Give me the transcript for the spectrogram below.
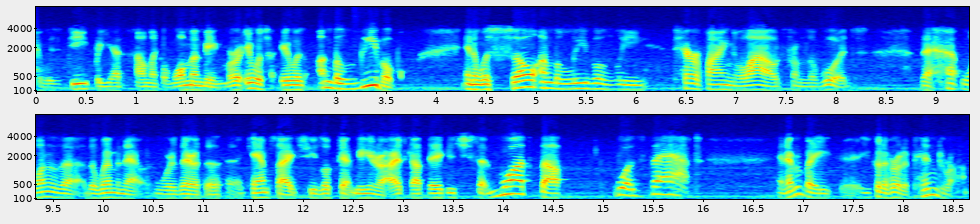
It was deep, but yet it sounded like a woman being murdered. It was it was unbelievable, and it was so unbelievably terrifyingly loud from the woods that one of the the women that were there at the uh, campsite, she looked at me and her eyes got big, and she said, "What the was that?" And everybody, uh, you could have heard a pin drop.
